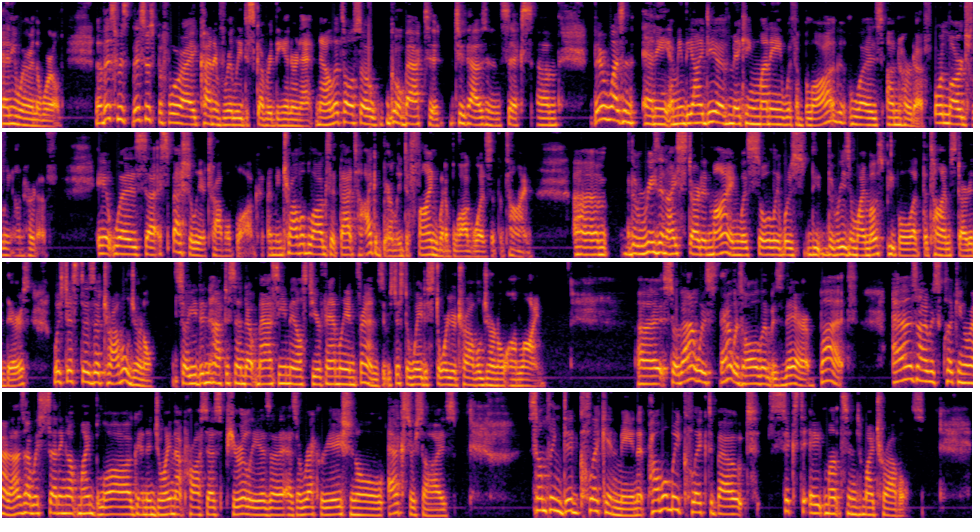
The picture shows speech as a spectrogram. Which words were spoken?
anywhere in the world. Now this was this was before I kind of really discovered the internet. Now let's also go back to 2006. Um, there wasn't any. I mean, the idea of making money with a blog was unheard of, or largely unheard of. It was uh, especially a travel blog. I mean, travel blogs at that time, I could barely define what a blog was at the time. Um, the reason I started mine was solely was the, the reason why most people at the time started theirs was just as a travel journal. So you didn't have to send out mass emails to your family and friends. It was just a way to store your travel journal online. Uh, so that was that was all that was there. But as I was clicking around, as I was setting up my blog and enjoying that process purely as a as a recreational exercise, something did click in me, and it probably clicked about six to eight months into my travels.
